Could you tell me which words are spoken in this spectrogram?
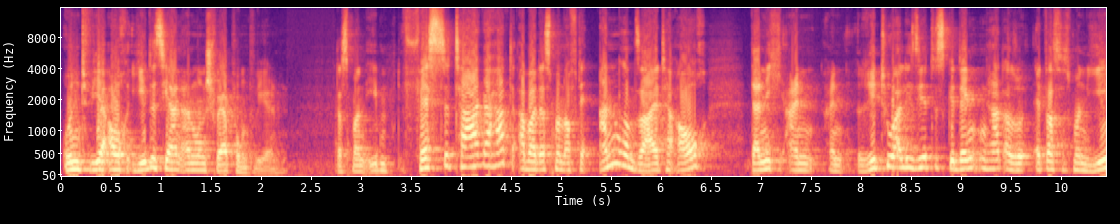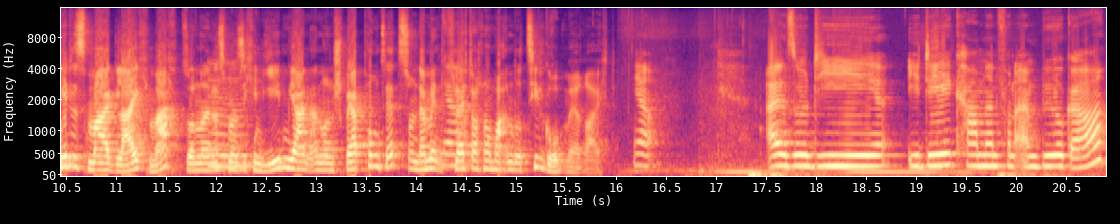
und wir auch jedes Jahr einen anderen Schwerpunkt wählen. Dass man eben feste Tage hat, aber dass man auf der anderen Seite auch dann nicht ein, ein ritualisiertes Gedenken hat, also etwas, was man jedes Mal gleich macht, sondern mhm. dass man mhm. sich in jedem Jahr einen anderen Schwerpunkt setzt und damit ja. vielleicht auch nochmal andere Zielgruppen erreicht. Ja. Also die Idee kam dann von einem Bürger.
